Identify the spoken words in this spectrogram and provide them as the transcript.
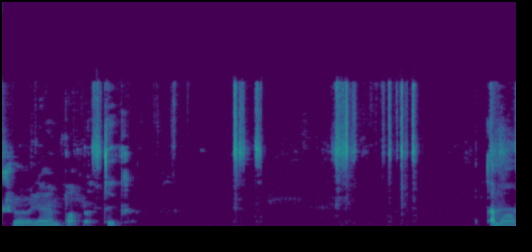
Şöyle patlattık. Tamam.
